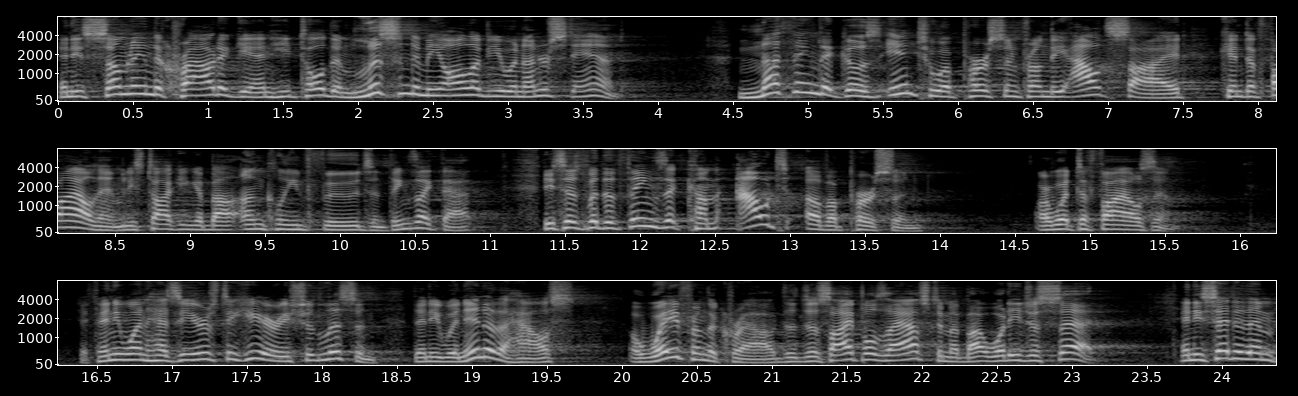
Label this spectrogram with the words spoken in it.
and he's summoning the crowd again. He told them, Listen to me, all of you, and understand. Nothing that goes into a person from the outside can defile him. And he's talking about unclean foods and things like that. He says, But the things that come out of a person are what defiles him. If anyone has ears to hear, he should listen. Then he went into the house, away from the crowd. The disciples asked him about what he just said. And he said to them,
